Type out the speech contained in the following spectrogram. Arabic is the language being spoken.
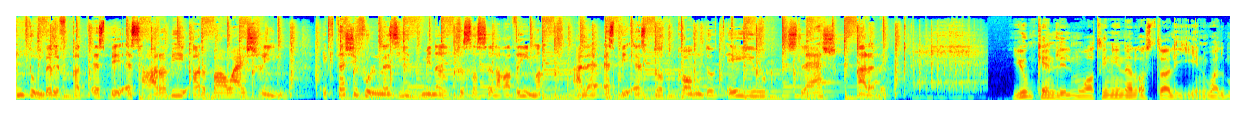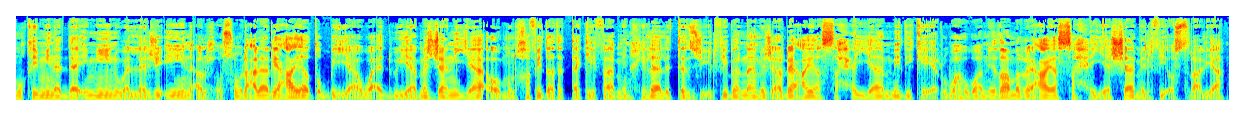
أنتم برفقة SBS عربي 24 اكتشفوا المزيد من القصص العظيمة على sbs.com.au/arabic. يمكن للمواطنين الأستراليين والمقيمين الدائمين واللاجئين الحصول على رعاية طبية وأدوية مجانية أو منخفضة التكلفة من خلال التسجيل في برنامج الرعاية الصحية ميديكير وهو نظام الرعاية الصحية الشامل في أستراليا.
